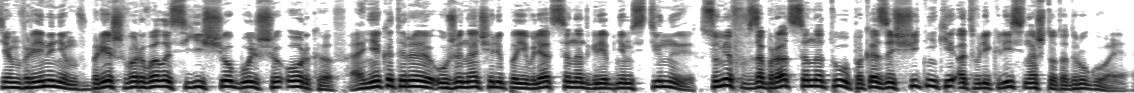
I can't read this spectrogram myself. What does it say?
Тем временем в брешь ворвалось еще больше орков, а некоторые уже начали появляться над гребнем стены, сумев взобраться на ту, пока защитники отвлеклись на что-то другое.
